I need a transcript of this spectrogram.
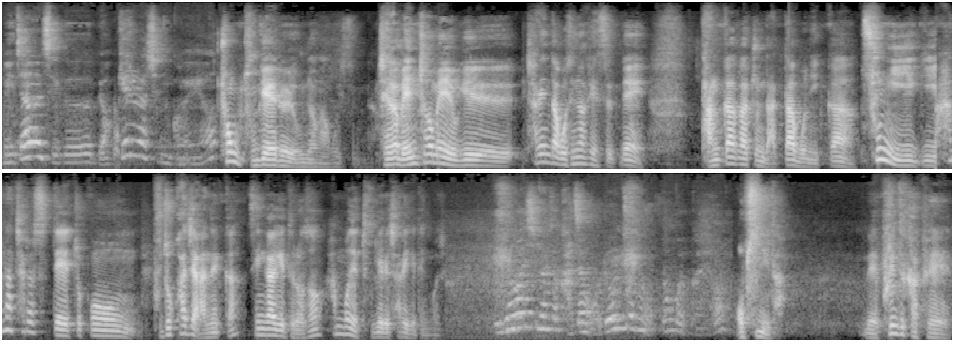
매장을 지금 몇 개를 하시는 거예요? 총 두 개를 운영하고 있습니다. 제가 맨 처음에 여길 차린다고 생각했을 때 단가가 좀 낮다 보니까 순이익이 하나 차렸을 때 조금 부족하지 않을까 생각이 들어서 한 번에 두 개를 차리게 된 거죠. 운영하시면서 가장 어려운 점은 어떤 걸까요? 없습니다. 네, 프린트 카페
